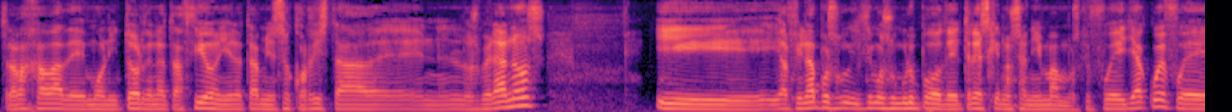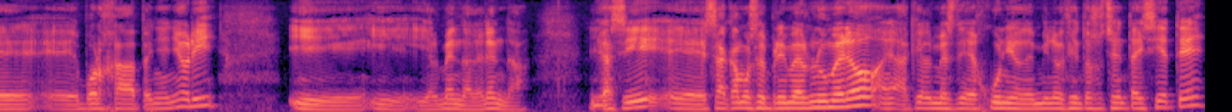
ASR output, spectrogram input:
trabajaba de monitor de natación y era también socorrista en los veranos y, y, al final pues hicimos un grupo de tres que nos animamos, que fue Yacue, fue eh, Borja Peñañori y, y, y el Menda Lerenda. Y así eh, sacamos el primer número, eh, aquel mes de junio de 1987,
